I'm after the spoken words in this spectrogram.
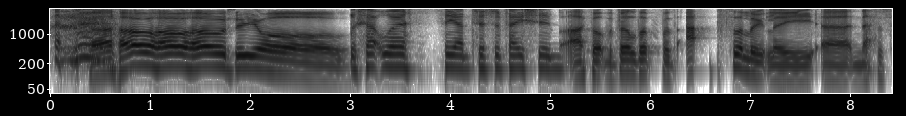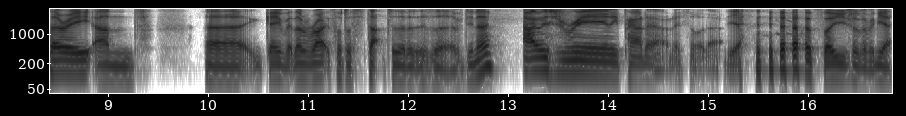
a ho ho ho to you all. Was that worth the anticipation? I thought the build up was absolutely uh, necessary and uh, gave it the right sort of stature that it deserved, you know? I was really proud of that when I thought that. Yeah. so you should have been. Yeah.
